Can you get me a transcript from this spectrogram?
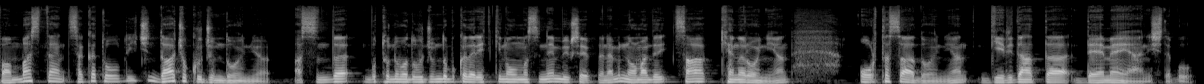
Van Basten sakat olduğu için daha çok hücumda oynuyor. Aslında bu turnuvada hücumda bu kadar etkin olmasının en büyük sebeplerinden biri normalde sağ kenar oynayan, orta sahada oynayan, geride hatta DM yani işte bu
